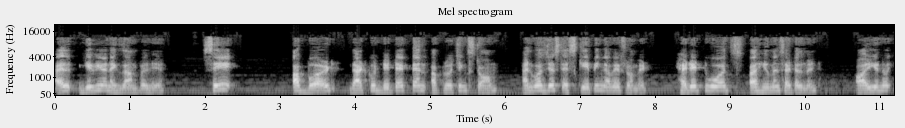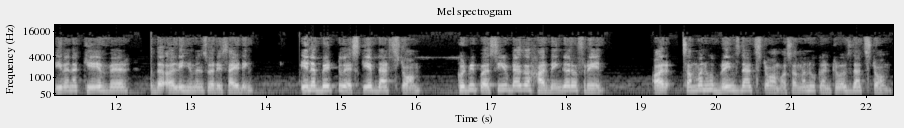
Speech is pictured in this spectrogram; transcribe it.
I'll give you an example here. Say a bird that could detect an approaching storm and was just escaping away from it, headed towards a human settlement or, you know, even a cave where the early humans were residing, in a bid to escape that storm, could be perceived as a harbinger of rain or someone who brings that storm or someone who controls that storm.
